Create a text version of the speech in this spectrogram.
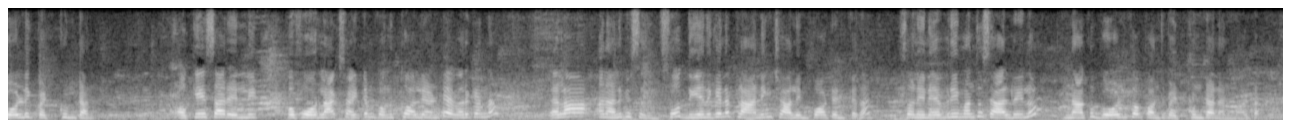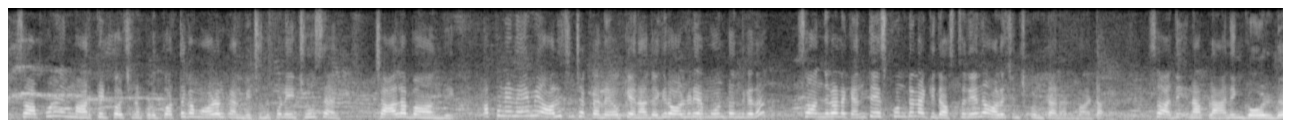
గోల్డ్కి పెట్టుకుంటాను. ఒకేసారి వెళ్ళి ఓ ఫోర్ ల్యాక్స్ ఐటెం కొనుక్కోవాలి అంటే ఎవరికైనా ఎలా అని అనిపిస్తుంది. సో దేనికైనా ప్లానింగ్ చాలా ఇంపార్టెంట్ కదా. సో నేను ఎవ్రీ మంత్ శాలరీలో నాకు గోల్డ్కో కొంత పెట్టుకుంటానమాట సో అప్పుడు నేను మార్కెట్కి వచ్చినప్పుడు కొత్తగా మోడల్ కనిపించింది. ఇప్పుడు నేను చూశాను చాలా బాగుంది. అప్పుడు నేను ఏమీ ఆలోచించక్కర్లే. ఓకే నా దగ్గర ఆల్రెడీ అమౌంట్ ఉంది కదా. సో అందులో నాకు ఎంత వేసుకుంటే నాకు ఇది వస్తుంది అని ఆలోచించుకుంటాను అనమాట సో అది నా ప్లానింగ్ గోల్డ్.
